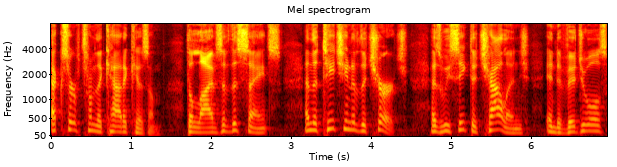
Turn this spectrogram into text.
excerpts from the Catechism, the lives of the saints, and the teaching of the church as we seek to challenge individuals,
